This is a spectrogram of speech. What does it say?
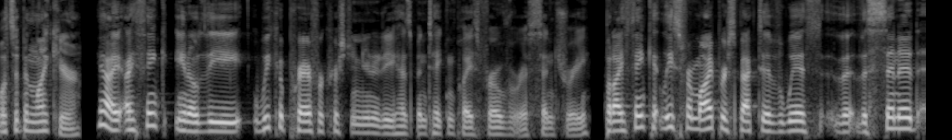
What's it been like here? Yeah, I, I, think, you know, the week of prayer for Christian unity has been taking place for over a century. But I think, at least from my perspective, with the, the synod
